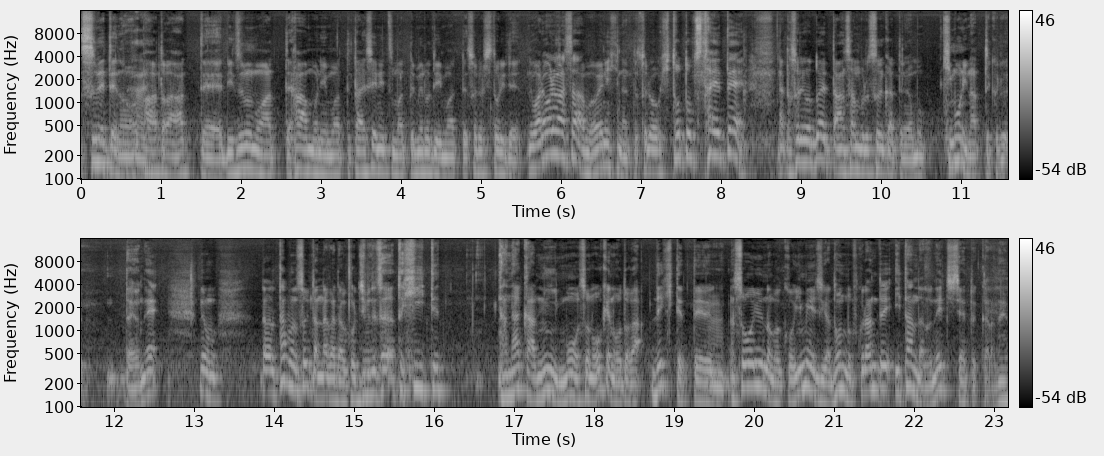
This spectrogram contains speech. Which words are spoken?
全てのパートがあって、リズムもあってハーモニーもあって体勢に詰まってメロディーもあってそれを一人で。で我々はさ親に弾きなんてそれを人と伝えてなんかそれをどうやってアンサンブルするかっていうのがもう肝になってくるんだよね。でもだから多分そういった中ではこう自分でずっと弾いてた中にもうそのオケの音ができてて、そういうのがこうイメージがどんどん膨らんでいたんだろうねちっちゃい時からね。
